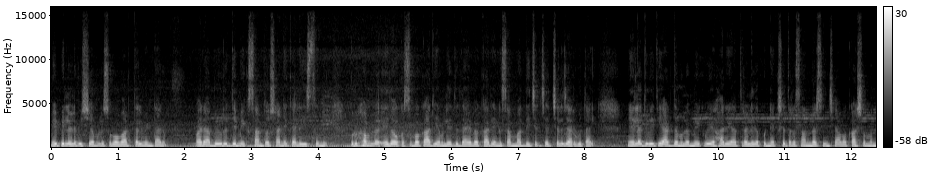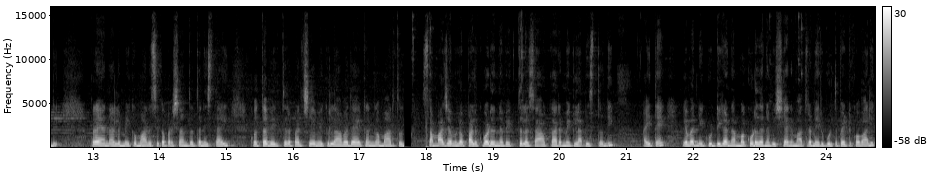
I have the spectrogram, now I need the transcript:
మీ పిల్లల విషయంలో శుభవార్తలు వింటారు. వారి అభివృద్ధి మీకు సంతోషాన్ని కలిగిస్తుంది. గృహంలో ఏదో ఒక శుభకార్యం లేదా దైవ కార్యానికి సంబంధించిన చర్చలు జరుగుతాయి. నేల ద్వితీయార్థంలో మీకు విహారయాత్ర లేదా పుణ్యక్షేత్ర సందర్శించే అవకాశం ఉంది. ప్రయాణాలు మీకు మానసిక ప్రశాంతతనిస్తాయి కొత్త వ్యక్తుల పరిచయం మీకు లాభదాయకంగా మారుతుంది. సమాజంలో పలుకుబడున్న వ్యక్తుల సహకారం మీకు లభిస్తుంది. అయితే ఎవరిని గుడ్డిగా నమ్మకూడదన్న విషయాన్ని మాత్రం మీరు గుర్తుపెట్టుకోవాలి.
